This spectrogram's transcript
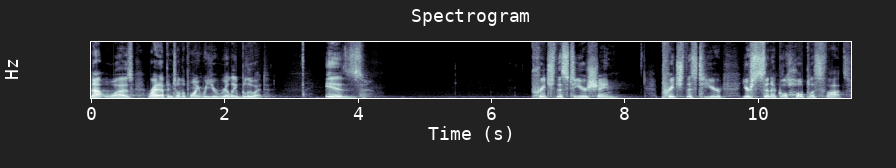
Not was right up until the point where you really blew it. Is. Preach this to your shame. Preach this to your, your cynical, hopeless thoughts.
